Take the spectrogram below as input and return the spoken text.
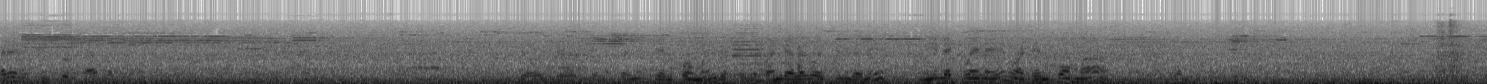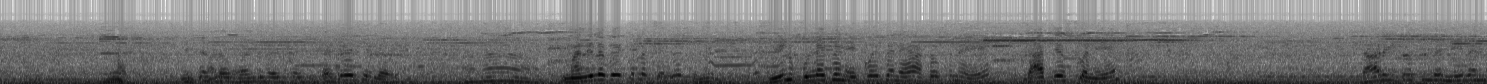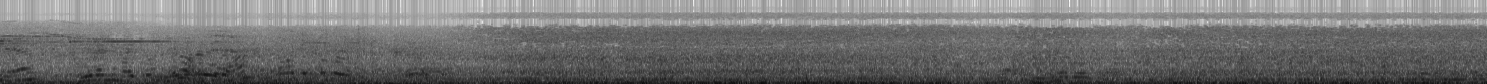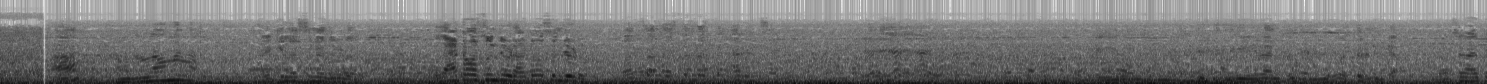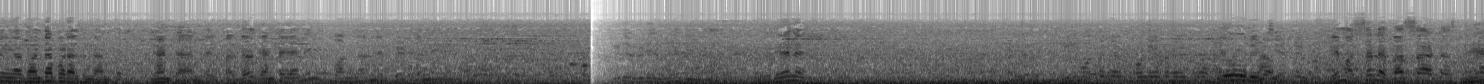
అరే నుంచి వెళ్ళిపోమ్మని చెప్తుంది బండి ఎలాగో వచ్చింది కానీ నీళ్ళు ఎక్కువైనాయి నువ్వు అటు వెళ్ళిపోమ్మా బండి పెట్టేసిండు మనీలో బేకర్లోకి వెళ్ళొచ్చు నీళ్ళు ఫుల్ అయిపోయినాయి ఎక్కువ అయిపోయినాయి అటు వస్తున్నాయి దారి చేసుకొని. దారి ఇటు వస్తుంది నీళ్ళన్నీ నీళ్ళన్నీ మైక్రో సముద్రంలో ఉందా వెహికల్ వస్తున్నాయి చూడు. ఆటో వస్తుంది చూడు ఆటో వస్తుంది చూడు. వస్తాను వస్తాను వస్తాను వర్షం అయిపోయి ఇక గంట పడాల్సింది అంతే. గంట అంతే. పడ్డ గంట కానీ చెప్పాడు కానీ. వీడియో వీడియో వీడియో ఇదేలే ఏం వస్తలే బస్సు ఆటో వస్తుంది.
